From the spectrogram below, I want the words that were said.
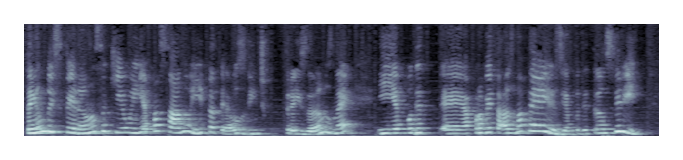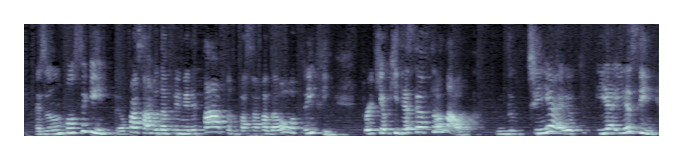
tendo esperança que eu ia passar no ITA até os 23 anos, né? E ia poder é, aproveitar as matérias, ia poder transferir. Mas eu não consegui. Eu passava da primeira etapa, não passava da outra, enfim, porque eu queria ser astronauta. Não tinha. Eu, e aí, assim,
